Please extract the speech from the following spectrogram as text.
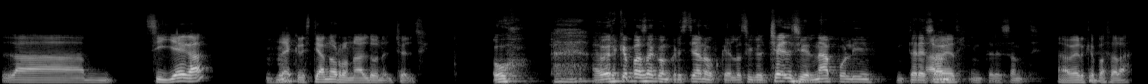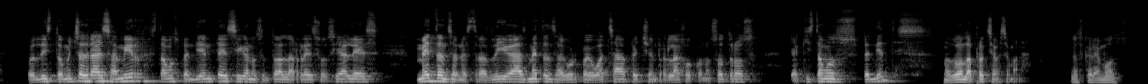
la, si llega, la de Cristiano Ronaldo en el Chelsea. Uh, a ver qué pasa con Cristiano, que lo sigue el Chelsea, el Napoli. Interesante, interesante. A ver qué pasará. Pues listo, muchas gracias Amir, estamos pendientes, síganos en todas las redes sociales, métanse a nuestras ligas, métanse al grupo de WhatsApp, echen relajo con nosotros y aquí estamos pendientes. Nos vemos la próxima semana. Nos queremos.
